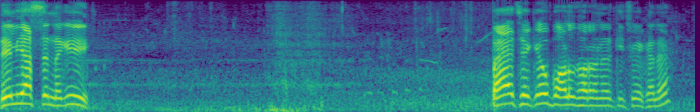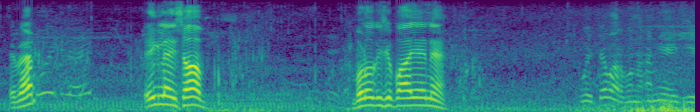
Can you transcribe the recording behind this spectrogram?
ডেলি আসছেন নাকি? পেয়েছে কেউ বড় ধরনের কিছু এখানে? এবার? এইগুলাই সব? বড় কিছু পাওয়া যায় না। বলতে পারব না আমি এই যে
